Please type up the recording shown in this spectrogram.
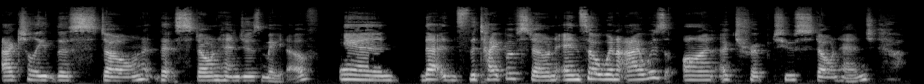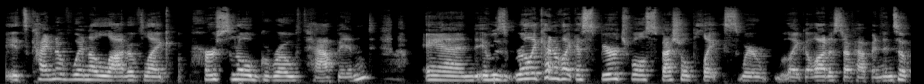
actually the stone that Stonehenge is made of. And that's the type of stone. And so, when I was on a trip to Stonehenge, it's kind of when a lot of like personal growth happened. And it was really kind of like a spiritual, special place where like a lot of stuff happened. And so,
